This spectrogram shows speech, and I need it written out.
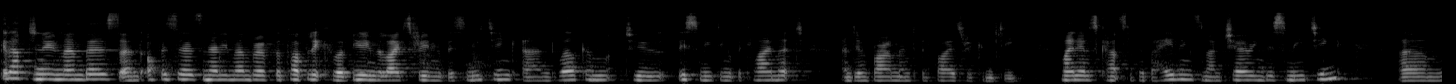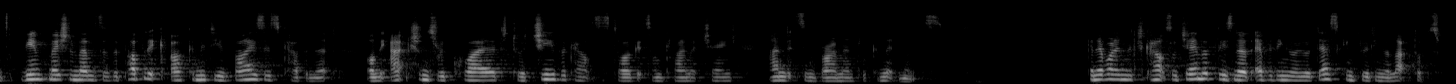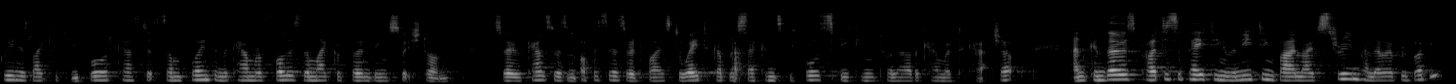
Good afternoon, members and officers and any member of the public who are viewing the live stream of this meeting and welcome to this meeting of the Climate and Environment Advisory Committee. My name is Councillor Pippa Heylings and I'm chairing this meeting. Um, for the information of members of the public, our committee advises Cabinet on the actions required to achieve the Council's targets on climate change and its environmental commitments. Can everyone in the council chamber please note that everything on your desk, including your laptop screen, is likely to be broadcast at some point and the camera follows the microphone being switched on. So councillors and officers are advised to wait a couple of seconds before speaking to allow the camera to catch up. And can those participating in the meeting via live stream, hello everybody,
